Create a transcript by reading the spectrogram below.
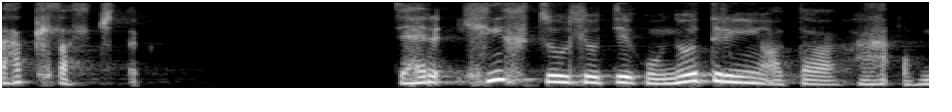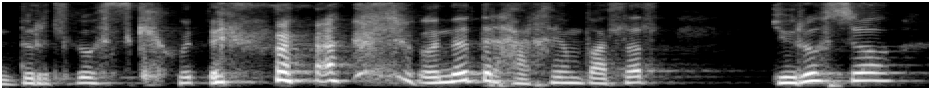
дадал болчдаг. Зарим ихэнх зүйлүүдийг өнөөдрийн одоо өндөрлгөөс гэхүү дээ. Өнөөдөр харах юм бол ерөөсөө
